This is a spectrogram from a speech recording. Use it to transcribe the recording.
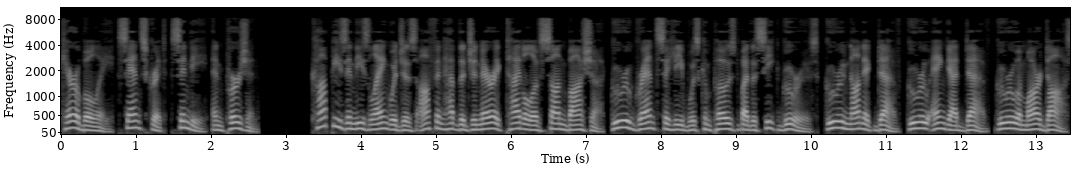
Khariboli, Sanskrit, Sindhi, and Persian. Copies in these languages often have the generic title of Sant Bhasha. Guru Granth Sahib was composed by the Sikh gurus, Guru Nanak Dev, Guru Angad Dev, Guru Amar Das,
